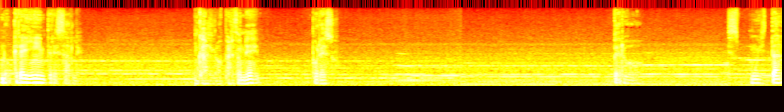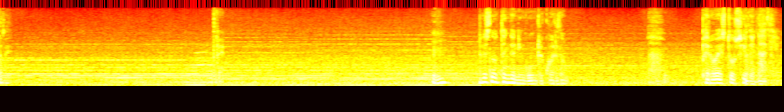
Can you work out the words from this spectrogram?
No creí interesarle. Nunca lo perdoné por eso. Pero... Es muy tarde. Tal vez no tenga ningún recuerdo. Pero esto sí de nadie.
